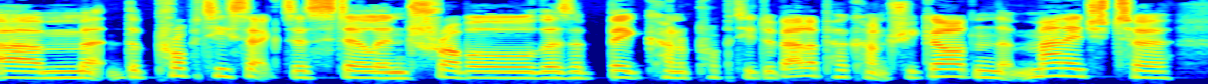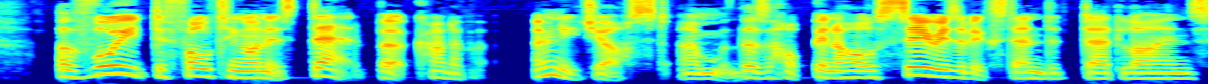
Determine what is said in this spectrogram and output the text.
Um, the property sector's still in trouble. There's a big kind of property developer, Country Garden, that managed to avoid defaulting on its debt, but kind of only just. Um, there's a, been a whole series of extended deadlines.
